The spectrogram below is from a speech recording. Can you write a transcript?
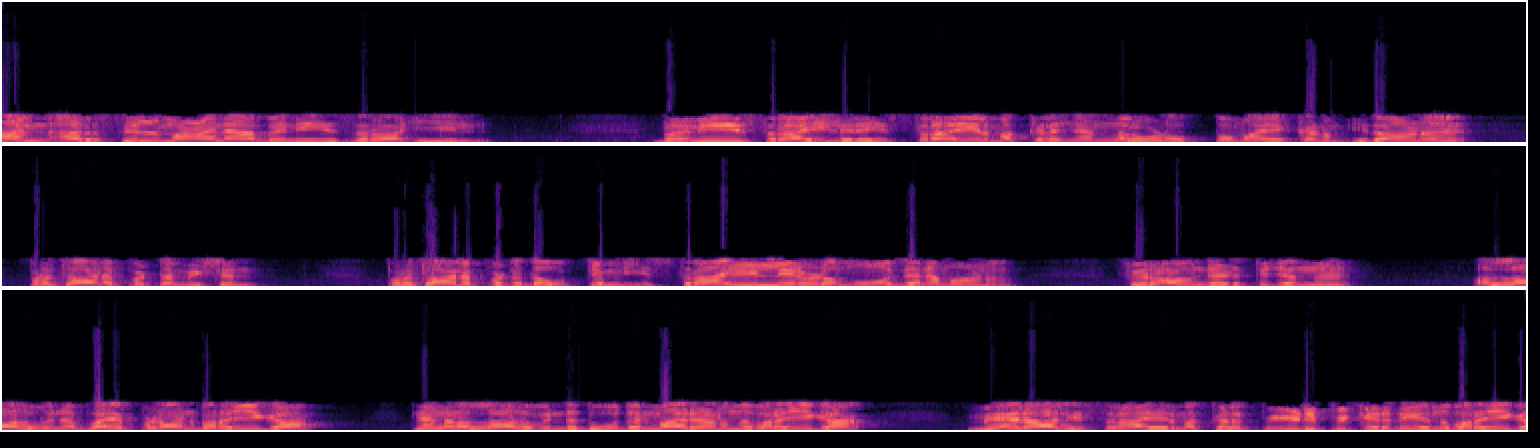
അൻ അർസിൽ മാന ബനി ഇസ്രായേൽ ബനി ഇസ്രായേലിലെ ഇസ്രായേൽ മക്കളെ ഞങ്ങളോടൊപ്പം അയക്കണം. ഇതാണ് പ്രധാനപ്പെട്ട മിഷൻ. പ്രധാനപ്പെട്ട ദൗത്യം ഇസ്രായേലിയരുടെ മോചനമാണ്. ഫിറാവിന്റെ അടുത്ത് ചെന്ന് അള്ളാഹുവിനെ ഭയപ്പെടാൻ പറയുക ഞങ്ങൾ അള്ളാഹുവിന്റെ ദൂതന്മാരാണെന്ന് പറയുക മേലാൽ ഇസ്രായേൽ മക്കളെ പീഡിപ്പിക്കരുത് എന്ന് പറയുക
